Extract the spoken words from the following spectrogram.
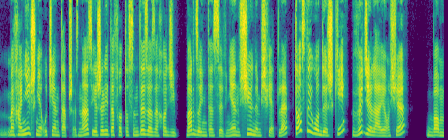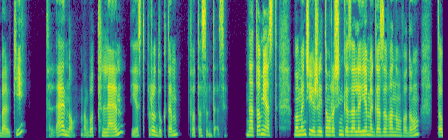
mechanicznie ucięta przez nas, jeżeli ta fotosynteza zachodzi bardzo intensywnie, w silnym świetle, to z tej łodyżki wydzielają się bąbelki tlenu, no bo tlen jest produktem fotosyntezy. Natomiast w momencie, jeżeli tą roślinkę zalejemy gazowaną wodą, to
